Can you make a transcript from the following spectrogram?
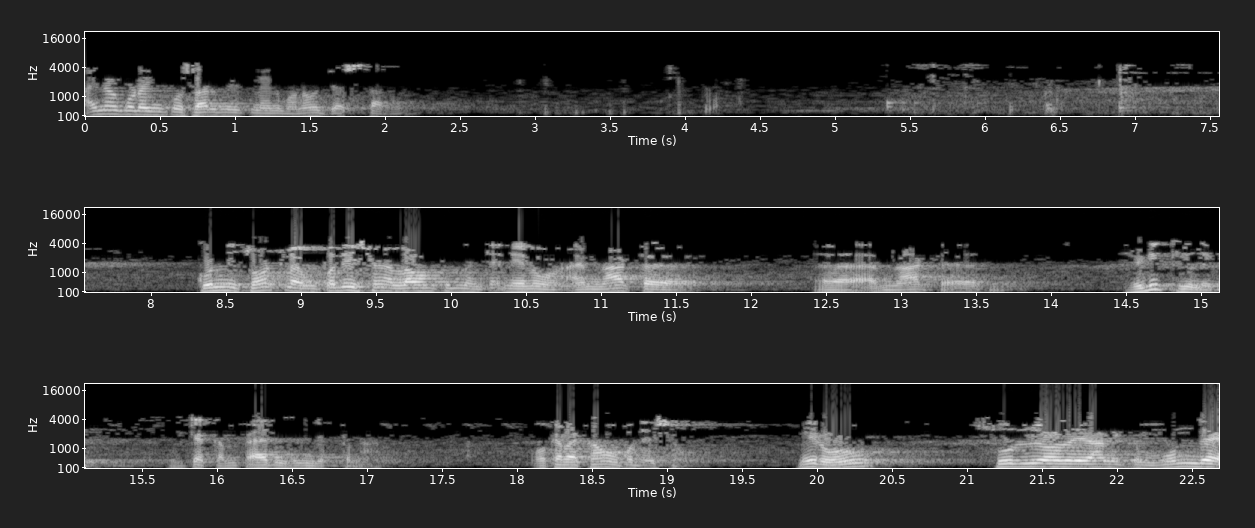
అయినా కూడా ఇంకోసారి మీకు నేను మనవి చేస్తాను. కొన్ని చోట్ల ఉపదేశం ఎలా ఉంటుందంటే నేను I'm not I'm not ridiculing ఇంకా కంపారిజన్ చెప్తున్నా ఒక రకం ఉపదేశం. మీరు సూర్యోదయానికి ముందే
